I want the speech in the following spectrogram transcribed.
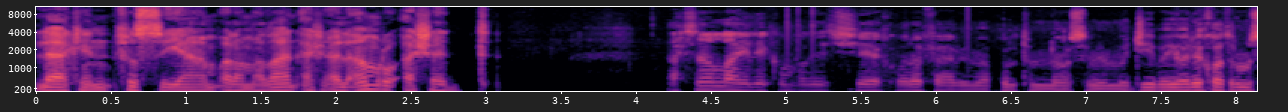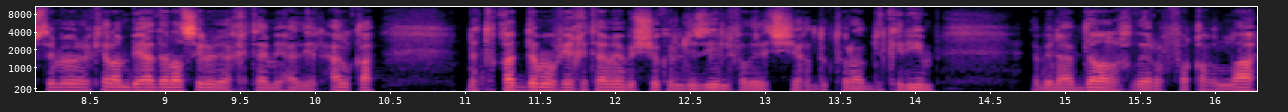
لكن في الصيام رمضان الأمر أشد. أحسن الله إليكم فضيلة الشيخ ونفع بما قلتم أنه سميع مجيب. أيها الإخوة المستمعون الكرام بهذا نصل إلى ختام هذه الحلقة. نتقدم في ختامها بالشكر الجزيل لفضيلة الشيخ الدكتور عبد الكريم بن عبد الله الخضير وفقه الله.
